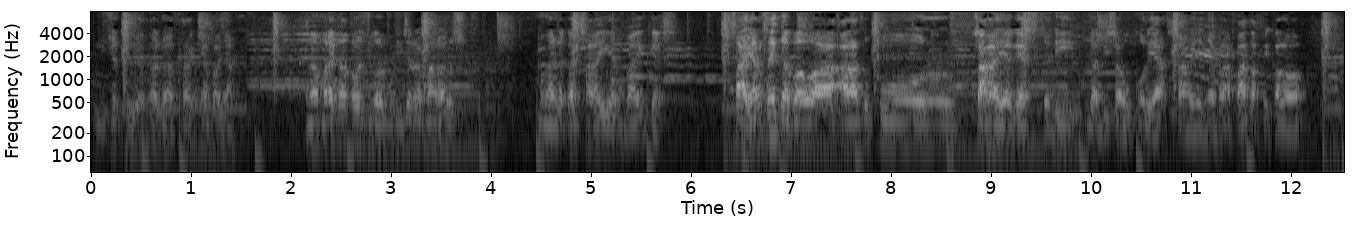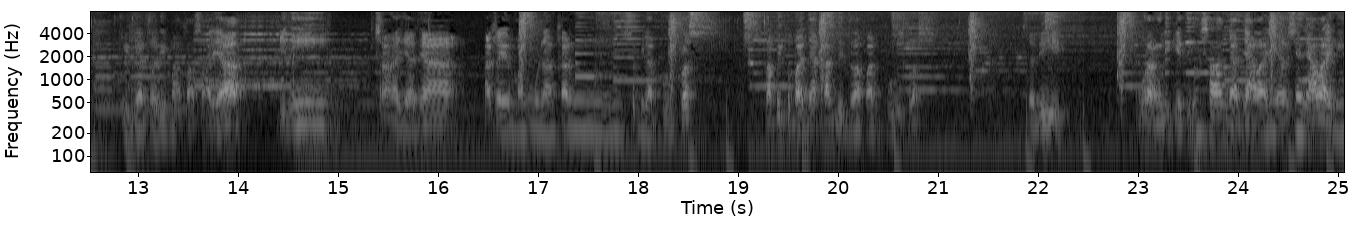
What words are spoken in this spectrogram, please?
furniture tuh ya ada tracknya banyak. Nah mereka kalau jual furniture memang harus mengadakan cahaya yang baik guys. Sayang saya nggak bawa alat ukur cahaya guys. Jadi nggak bisa ukur ya cahayanya berapa. Tapi kalau dilihat dari mata saya ini cahayanya ada yang menggunakan 90 plus tapi kebanyakan di 80 plus. Jadi kurang dikit. Ini salah nggak nyala ini harusnya nyala ini.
